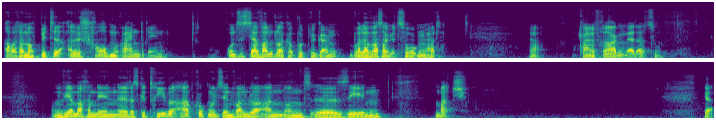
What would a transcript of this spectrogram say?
Aber dann noch bitte alle Schrauben reindrehen. Uns ist der Wandler kaputt gegangen, weil er Wasser gezogen hat. Keine Fragen mehr dazu. Und wir machen den, äh, das Getriebe ab, gucken uns den Wandler an und äh, sehen Matsch. Ja,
